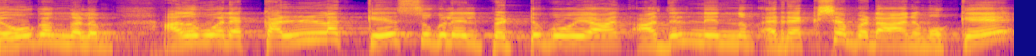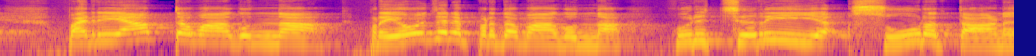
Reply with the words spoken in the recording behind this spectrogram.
രോഗങ്ങളും അതുപോലെ കള്ളക്കേസുകളിൽ പെട്ടുപോയാൽ അതിൽ നിന്നും രക്ഷപ്പെടാനുമൊക്കെ പര്യാപ്തമാകുന്ന പ്രയോജനപ്രദമാകുന്ന ഒരു ചെറിയ സൂറത്താണ്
